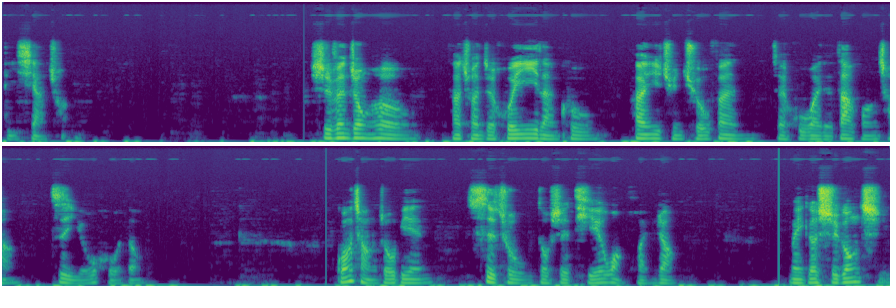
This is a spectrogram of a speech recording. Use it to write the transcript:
地下床。十分钟后，他穿着灰衣蓝裤，和一群囚犯在户外的大广场自由活动。广场周边四处都是铁网环绕，每隔十公尺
